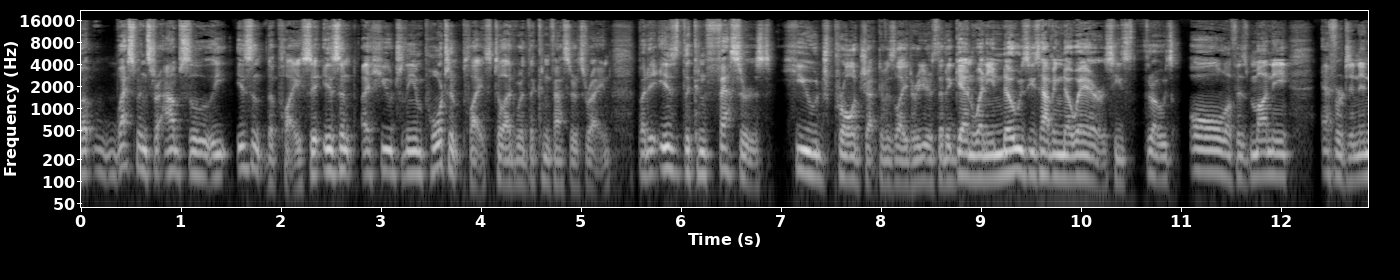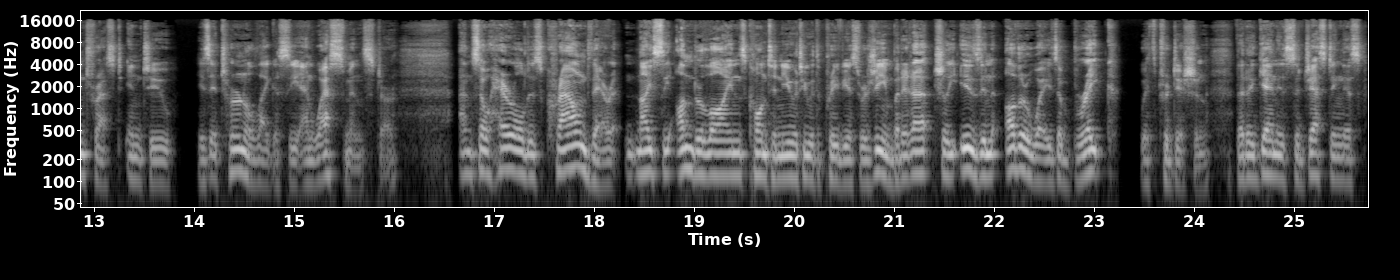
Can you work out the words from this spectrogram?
but Westminster absolutely isn't the place. It isn't a hugely important place till Edward the Confessor's reign, but it is the Confessor's huge project of his later years that, again, when he knows he's having no heirs, he throws all of his money, effort, and interest into his eternal legacy and Westminster. And so Harold is crowned there. It nicely underlines continuity with the previous regime, but it actually is in other ways a break with tradition that again is suggesting this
